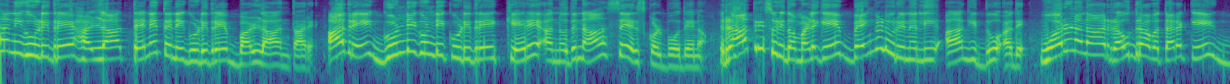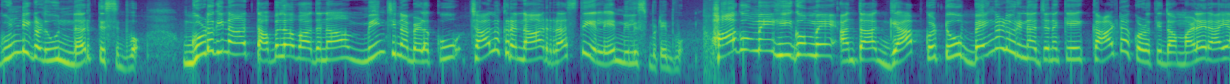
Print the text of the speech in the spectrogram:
ಹನಿ ಗೂಡಿದ್ರೆ ಹಳ್ಳ, ತೆನೆ ತೆನೆ ಗೂಡಿದ್ರೆ ಬಳ್ಳ ಅಂತಾರೆ. ಆದ್ರೆ ಗುಂಡಿ ಗುಂಡಿ ಕೂಡಿದ್ರೆ ಕೆರೆ ಅನ್ನೋದನ್ನ ಸೇರಿಸ್ಕೊಳ್ಬಹುದೇನೋ ರಾತ್ರಿ ಸುರಿದ ಮಳೆಗೆ ಬೆಂಗಳೂರಿನಲ್ಲಿ ಆಗಿದ್ದು ಅದೇ. ವರುಣನ ರೌದ್ರಾವತಾರಕ್ಕೆ ಗುಂಡಿಗಳು ನರ್ತಿಸಿದ್ವು. ಗುಡುಗಿನ ತಬಲವಾದನ, ಮಿಂಚಿನ ಬೆಳಕು ಚಾಲಕರನ್ನ ರಸ್ತೆಯಲ್ಲೇ ನಿಲ್ಲಿಸ್ಬಿಟ್ಟಿದ್ವು. ಹಾಗೊಮ್ಮೆ ಹೀಗೊಮ್ಮೆ ಅಂತ ಗ್ಯಾಪ್ ಕೊಟ್ಟು ಬೆಂಗಳೂರಿನ ಜನಕ್ಕೆ ಕಾಟ ಕೊಡುತ್ತಿದ್ದ ಮಳೆರಾಯ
